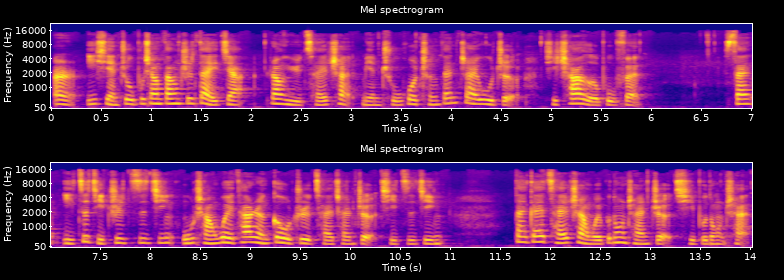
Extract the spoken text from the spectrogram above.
二，以显著不相当之代价让与财产免除或承担债务者，其差额部分；三，以自己之资金无偿为他人购置财产者，其资金；但该财产为不动产者，其不动产。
